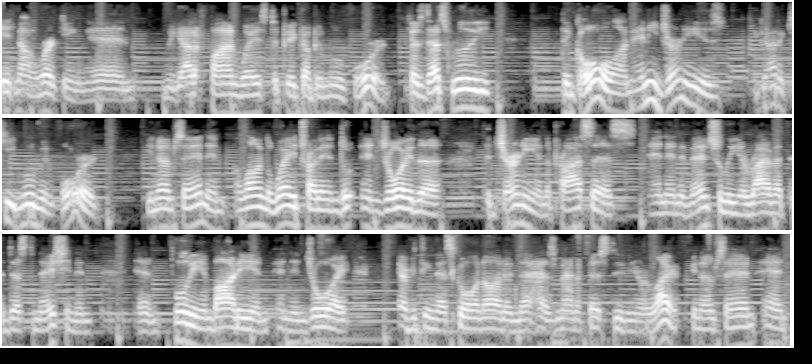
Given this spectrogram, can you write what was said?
it not working, and we got to find ways to pick up and move forward because that's really the goal on any journey. Is you got to keep moving forward. You know what I'm saying? And along the way, try to enjoy the the journey and the process and then eventually arrive at the destination and and fully embody and, and enjoy everything that's going on and that has manifested in your life. You know what i'm saying? And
